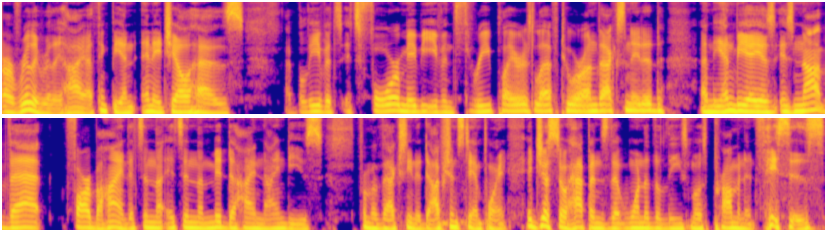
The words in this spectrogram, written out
are really really high. I think the NHL has. I believe it's it's four, maybe even three players left who are unvaccinated, and the NBA is is not that far behind. It's in the it's in the mid to high 90s from a vaccine adoption standpoint. It just so happens that one of the league's most prominent faces,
